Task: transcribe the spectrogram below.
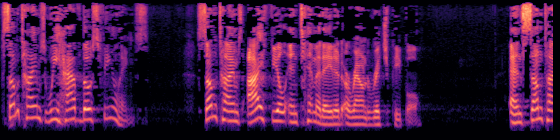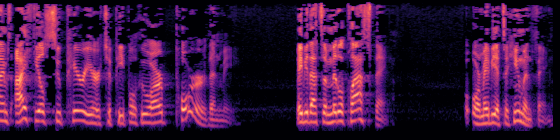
Sometimes we have those feelings. Sometimes I feel intimidated around rich people. And sometimes I feel superior to people who are poorer than me. Maybe that's a middle class thing. Or maybe it's a human thing.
